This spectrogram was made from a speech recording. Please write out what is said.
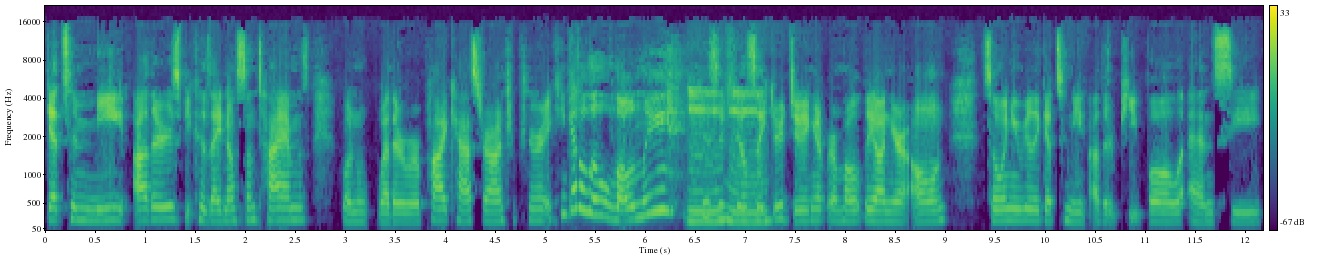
get to meet others because I know sometimes when whether we're a podcast or entrepreneur, it can get a little lonely because mm-hmm. it feels like mm-hmm. you're doing it remotely on your own. So when you really get to meet other people and see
